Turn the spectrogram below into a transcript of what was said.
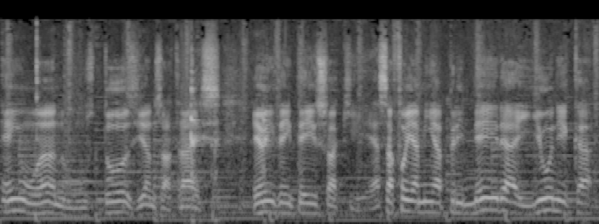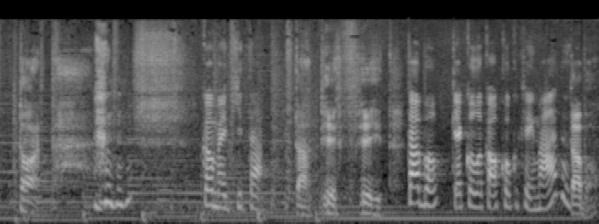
em um ano, uns 12 anos atrás, eu inventei isso aqui. Essa foi a minha primeira e única torta. Como é que tá? Tá perfeita. Tá bom. Quer colocar o coco queimado? Tá bom.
